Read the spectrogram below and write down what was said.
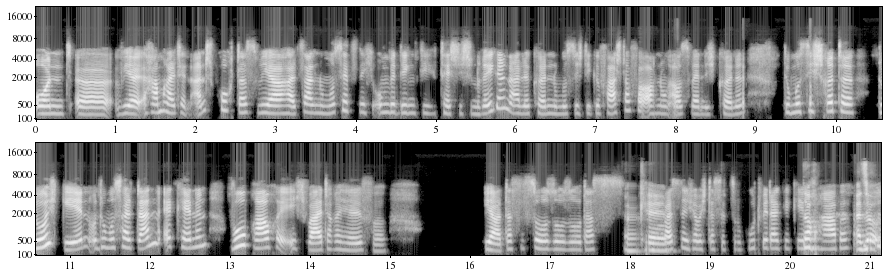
Und äh, wir haben halt den Anspruch, dass wir halt sagen, du musst jetzt nicht unbedingt die technischen Regeln alle können, du musst dich die Gefahrstoffverordnung auswendig können, du musst die Schritte durchgehen und du musst halt dann erkennen, wo brauche ich weitere Hilfe. Ja, das ist so, so, so, das. Okay. Ich weiß nicht, ob ich das jetzt so gut wiedergegeben Doch, habe. Also,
